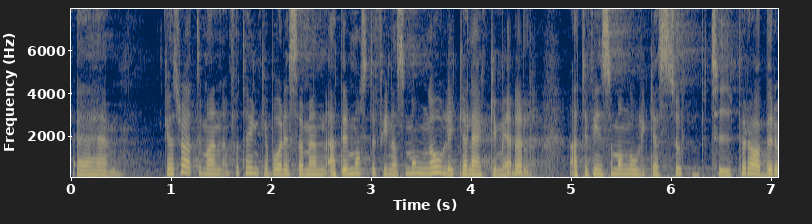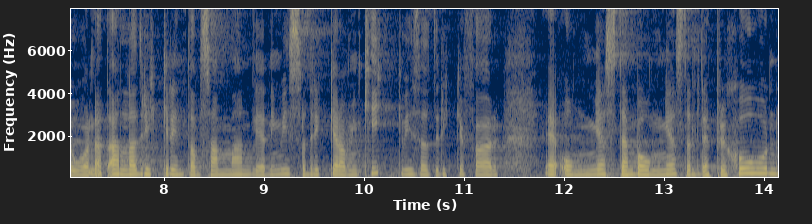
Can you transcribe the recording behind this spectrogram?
Eh, jag tror att man får tänka på det som en, att det måste finnas många olika läkemedel. Att det finns så många olika subtyper av beroende, att alla dricker inte av samma anledning. Vissa dricker av en kick, vissa dricker för eh, ångest, dämpa ångest eller depression.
